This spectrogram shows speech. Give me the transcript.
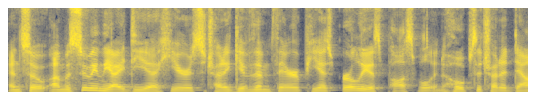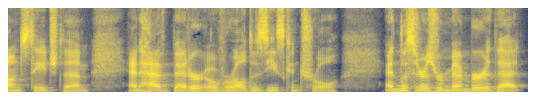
And so I'm assuming the idea here is to try to give them therapy as early as possible in hopes to try to downstage them and have better overall disease control. And listeners, remember that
